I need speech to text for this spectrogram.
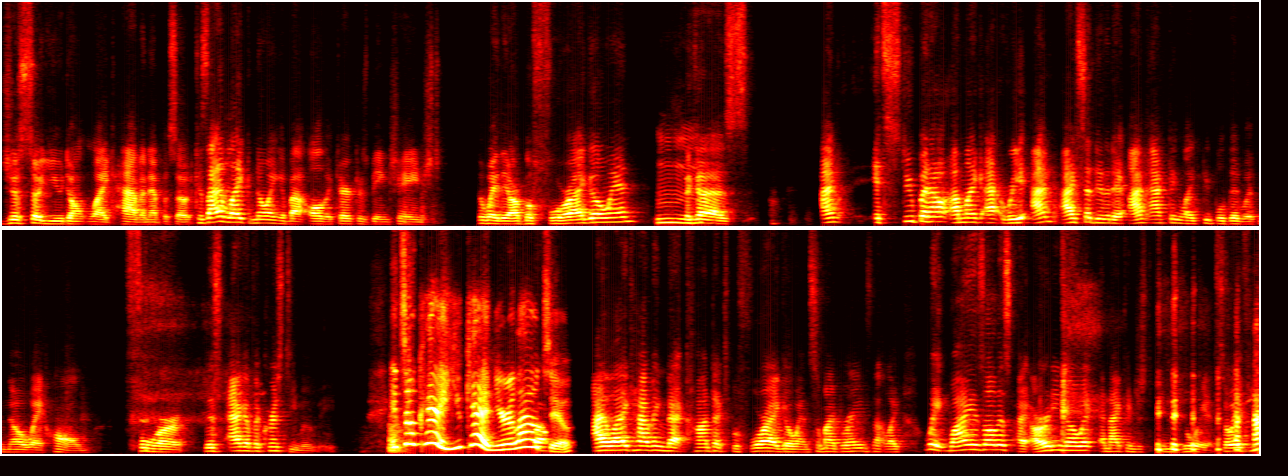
just so you don't like have an episode. Because I like knowing about all the characters being changed the way they are before I go in, Mhm. because I'm. It's stupid how I'm like at re, I'm. I said the other day I'm acting like people did with No Way Home for this Agatha Christie movie. It's okay. You can. You're allowed Well, to. I like having that context before I go in, so my brain's not like, wait, why is all this? I already know it, and I can just enjoy it. So if you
